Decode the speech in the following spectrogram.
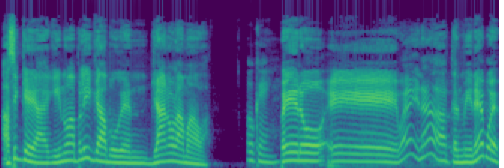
Así que aquí no aplica porque ya no la amaba. ok. Pero, eh, bueno, y nada, terminé pues,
